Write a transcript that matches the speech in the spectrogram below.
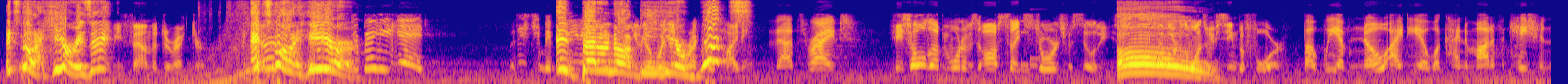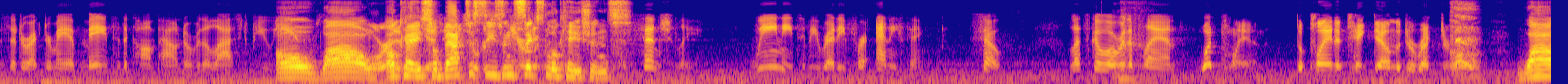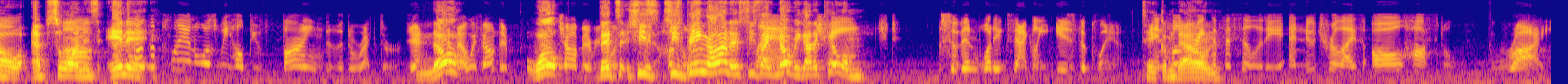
it's not here, is it? we found the director. It's not here. You're big again. What is she been It better not be know where the here. What? That's right. He's holed up in one of his off-site storage facilities. Oh. Similar to the oh. ones Oh. we've seen before. But we have no idea what kind of modifications the director may have made to the compound over the last few years. Oh wow. Or Okay, so back to season six locations. Essentially, we need to be ready for anything. So, let's go over the plan. What plan? The plan to take down the director. Wow, Epsilon Uh, is in it. the plan was we help you find the director. Yeah. No. Now we found him. Well, job, that's she's Wait, she's being honest. She's like, no, we gotta kill him. So then, what exactly is the plan? Take him down. the facility and neutralize all hostiles. Right.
